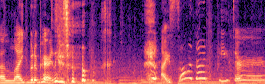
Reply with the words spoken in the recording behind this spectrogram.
a like, but apparently it's. I saw that, Peter.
